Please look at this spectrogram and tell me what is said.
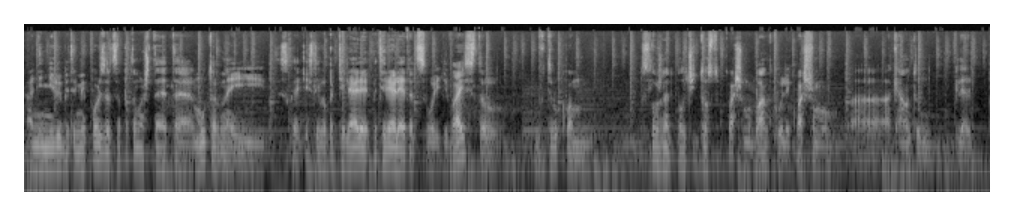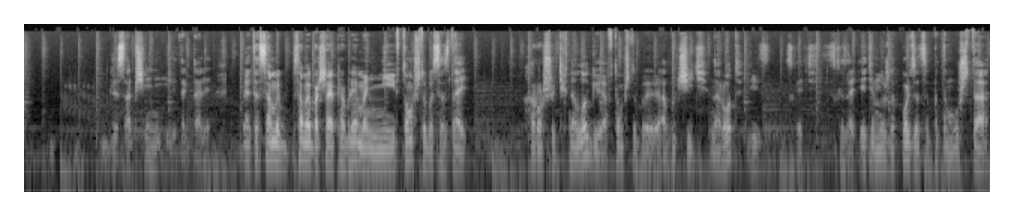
они не любят ими пользоваться, потому что это муторно, и, так сказать, если вы потеряли, потеряли этот свой девайс, то вдруг вам сложно получить доступ к вашему банку или к вашему э, аккаунту для для сообщений или так далее. Это самый, самая большая проблема не в том, чтобы создать хорошую технологию, а в том, чтобы обучить народ и сказать, сказать этим нужно пользоваться, потому что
